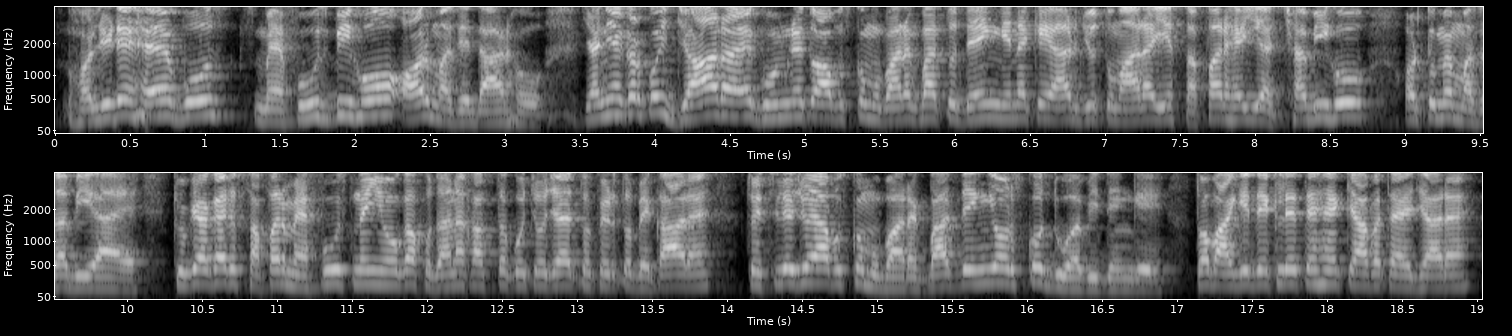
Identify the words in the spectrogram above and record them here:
हॉलीडे है, वो महफूज भी हो और मज़ेदार हो। यानी अगर कोई जा रहा है घूमने तो आप उसको मुबारकबाद तो देंगे ना कि यार, जो तुम्हारा ये सफ़र है, ये अच्छा भी हो और तुम्हें मज़ा भी आए। क्योंकि अगर सफ़र महफूज नहीं होगा, खुदा ना खास्ता कुछ हो जाए तो फिर तो बेकार है। तो इसलिए जो है, आप उसको मुबारकबाद देंगे और उसको दुआ भी देंगे। तो अब आगे देख लेते हैं, क्या बताया जा रहा है।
